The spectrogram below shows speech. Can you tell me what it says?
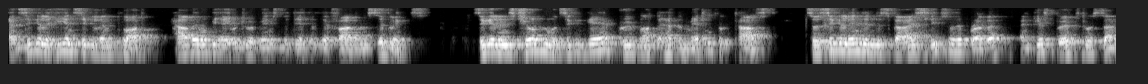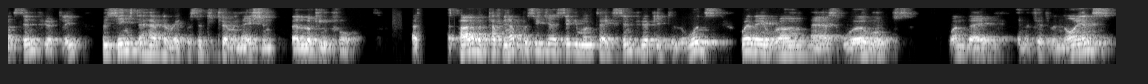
and Sigurd, he and Sigurd plot how they will be able to avenge the death of their father and siblings. Sigurlind's children with Sigurgeir prove not to have the mettle for the task, so Sigurlind in disguise sleeps with her brother and gives birth to a son, Sinfjotli, who seems to have the requisite determination they're looking for. As, as part of a toughening up procedure, Sigmund takes Sinfjotli to the woods where they roam as werewolves. One day, in a fit of annoyance,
